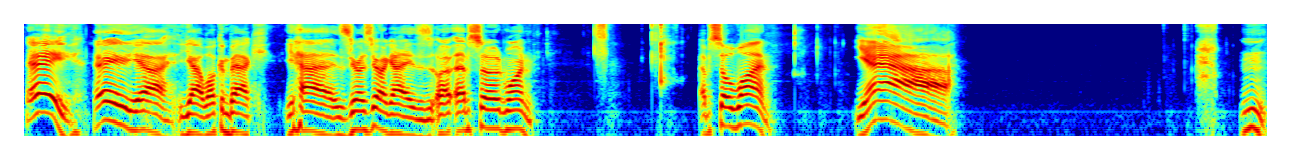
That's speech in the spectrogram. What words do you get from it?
Hey, hey, yeah, yeah, welcome back. Yeah, zero zero guys, uh, episode one. Episode one. Yeah. Mm.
